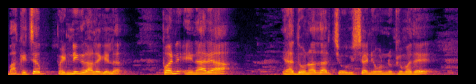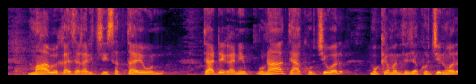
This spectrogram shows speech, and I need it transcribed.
बाकीचं पेंडिंग राहिलं गेलं. पण येणाऱ्या या दोन हजार चोवीसच्या निवडणुकीमध्ये महाविकास आघाडीची सत्ता येऊन त्या ठिकाणी पुन्हा त्या खुर्चीवर मुख्यमंत्रीच्या खुर्चींवर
